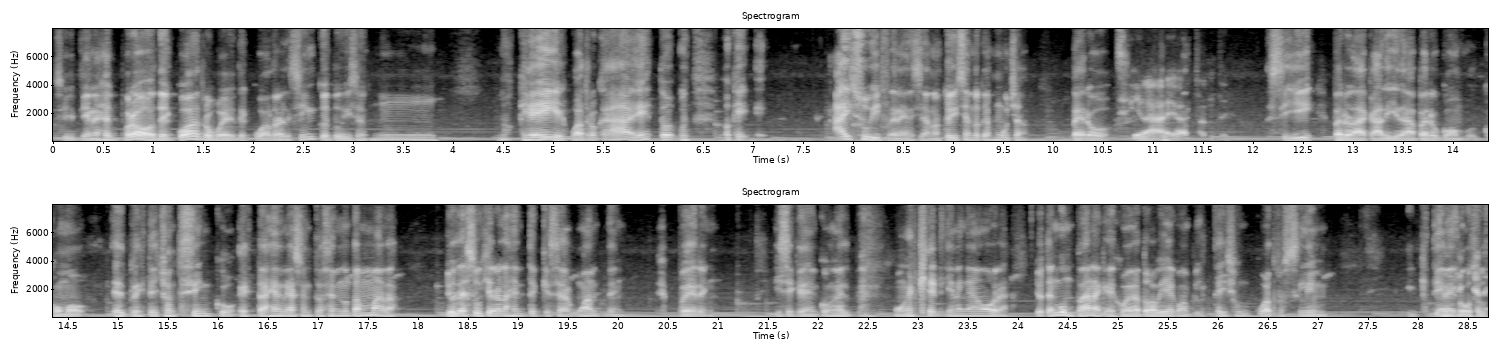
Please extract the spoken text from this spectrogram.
si tienes el Pro del 4, pues del 4 al 5, tú dices, mm, ok, el 4K, esto, ok, hay su diferencia, no estoy diciendo que es mucha, pero... Sí, hay bastante. Sí, pero la calidad, pero como, como el PlayStation 5, esta generación está siendo tan mala, yo le sugiero a la gente que se aguanten, esperen y se queden con el, con el que tienen ahora. Yo tengo un pana que juega todavía con el PlayStation 4 Slim y que tiene sí, cosas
